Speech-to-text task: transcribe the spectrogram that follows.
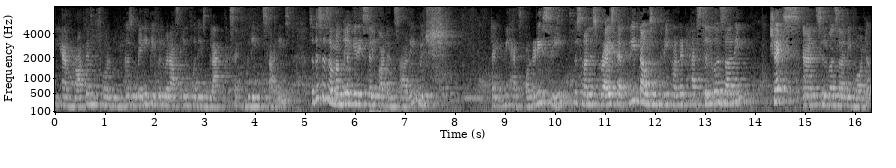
we have brought them for because many people were asking for these blacks and green saris so this is a Mangalagiri silk cotton sari which we had already seen. This one is priced at 3300 has silver zari checks and silver zari border.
